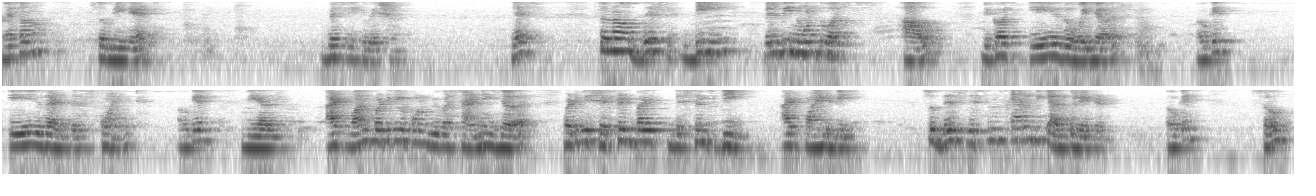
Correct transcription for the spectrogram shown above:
Yes or no? So we get this equation. Yes? So now this d will be known to us. How? Because a is over here. Okay a is at this point okay we are at one particular point we were standing here but we shifted by distance d at point b so this distance can be calculated. Okay. So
